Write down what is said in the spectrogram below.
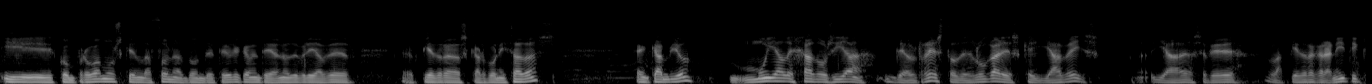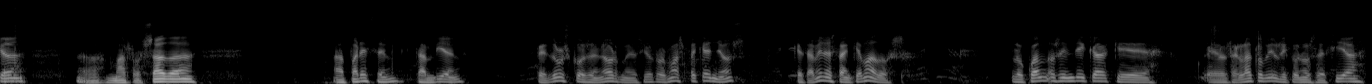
Y comprobamos que en la zona donde teóricamente ya no debería haber eh, piedras carbonizadas, en cambio, muy alejados ya del resto de lugares que ya veis, ya se ve la piedra granítica, más rosada, aparecen también pedruscos enormes y otros más pequeños que también están quemados, lo cual nos indica que el relato bíblico nos decía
